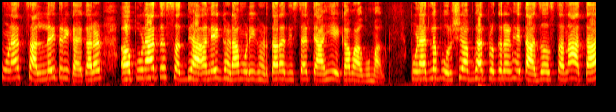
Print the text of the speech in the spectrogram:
पुण्यात चाललंय तरी काय? कारण पुण्यात सध्या अनेक घडामोडी घडताना दिसत आहेत त्याही एका मागोमाग. पुण्यातलं पोरशी अपघात प्रकरण हे ताजं असताना आता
